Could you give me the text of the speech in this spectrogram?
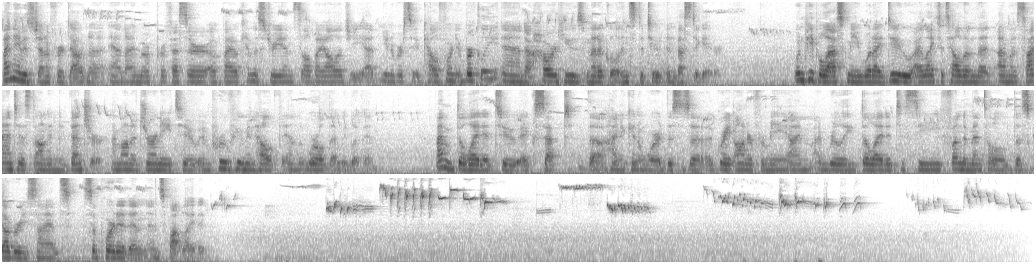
My name is Jennifer Doudna, and I'm a professor of biochemistry and cell biology at University of California, Berkeley, and a Howard Hughes Medical Institute investigator. When people ask me what I do, I like to tell them that I'm a scientist on an adventure. I'm on a journey to improve human health and the world that we live in. I'm delighted to accept the Heineken Award. This is a, great honor for me. I'm, I'm really delighted to see fundamental discovery science supported and, and spotlighted.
